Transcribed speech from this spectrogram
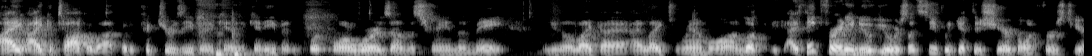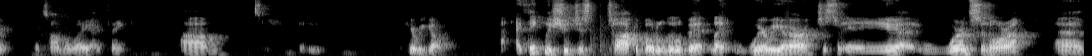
I I can talk a lot, but a picture is even can can even put more words on the screen than me you know, like I, I, like to ramble on. Look, I think for any new viewers, let's see if we can get this share going first here. It's on the way, I think. Um, here we go. I think we should just talk about a little bit like where we are. Just uh, we're in Sonora. Uh,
